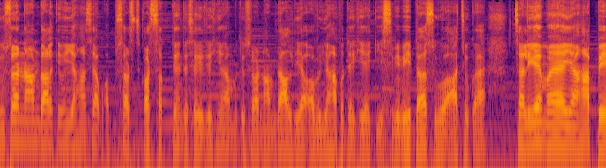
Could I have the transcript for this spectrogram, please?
दूसरा नाम डाल के भी यहाँ से आप अब सर्च कर सकते हैं। जैसे देखिए हम दूसरा नाम डाल दिया। अब यहाँ पर देखिए कि इसमें भी दस वो आ चुका है। चलिए मैं यहाँ पे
